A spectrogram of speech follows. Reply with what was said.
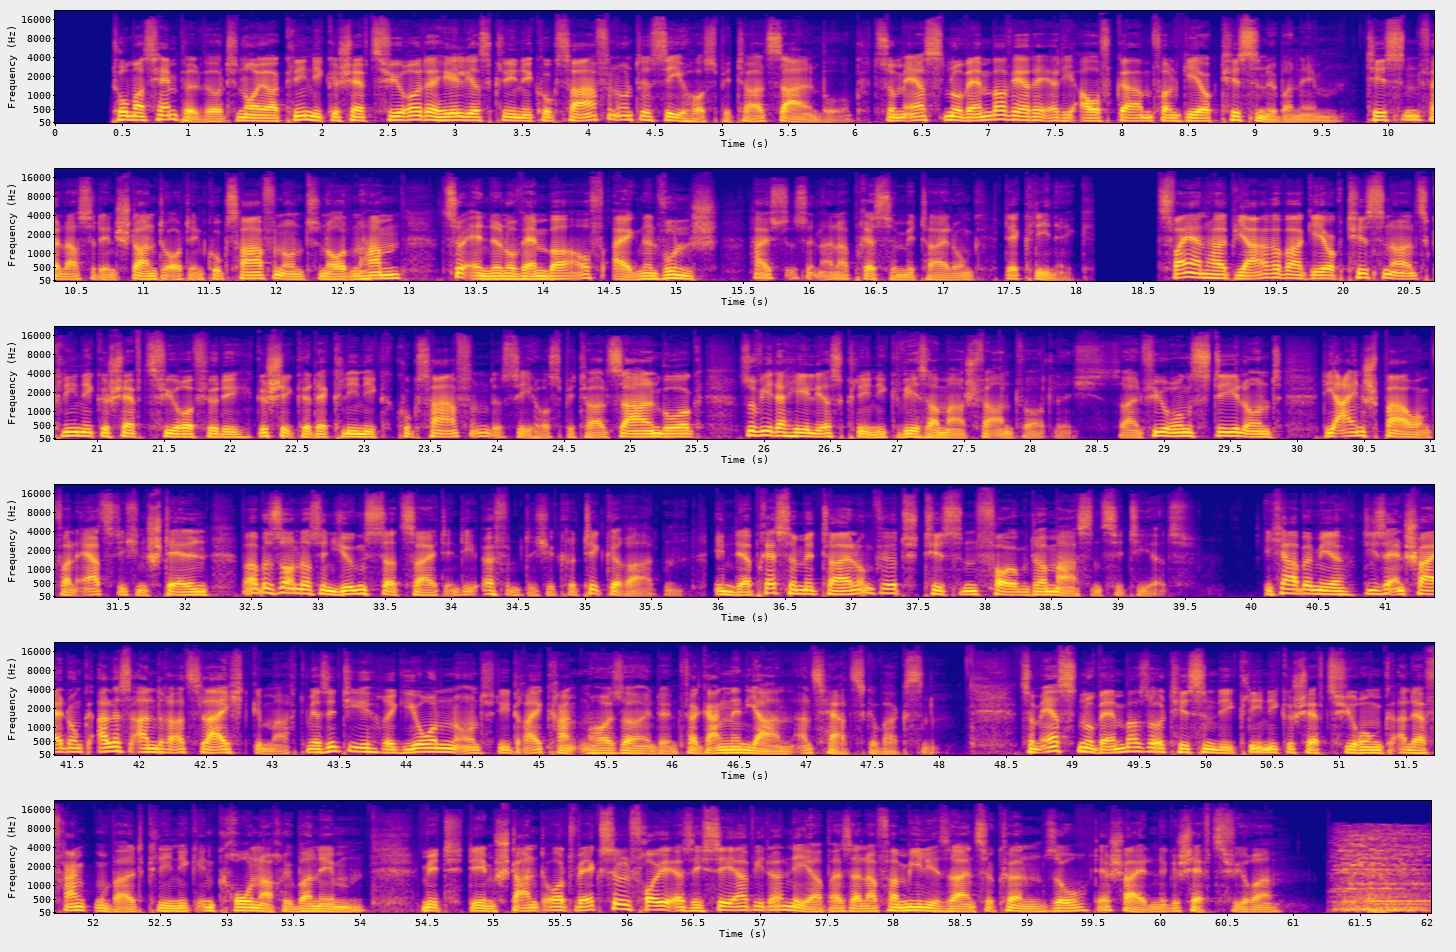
Thomas Hempel wird neuer Klinikgeschäftsführer der Helios Klinik Cuxhaven und des Seehospitals Salenburg. Zum 1. November werde er die Aufgaben von Georg Tissen übernehmen. Tissen verlasse den Standort in Cuxhaven und Nordenham zu Ende November auf eigenen Wunsch, heißt es in einer Pressemitteilung der Klinik. Zweieinhalb Jahre war Georg Tissen als Klinikgeschäftsführer für die Geschicke der Klinik Cuxhaven, des Seehospitals Salenburg sowie der Helios Klinik Wesermarsch verantwortlich. Sein Führungsstil und die Einsparung von ärztlichen Stellen war besonders in jüngster Zeit in die öffentliche Kritik geraten. In der Pressemitteilung wird Tissen folgendermaßen zitiert. Ich habe mir diese Entscheidung alles andere als leicht gemacht. Mir sind die Regionen und die drei Krankenhäuser in den vergangenen Jahren ans Herz gewachsen. Zum 1. November soll Thyssen die Klinikgeschäftsführung an der Frankenwaldklinik in Kronach übernehmen. Mit dem Standortwechsel freue er sich sehr, wieder näher bei seiner Familie sein zu können, so der scheidende Geschäftsführer.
